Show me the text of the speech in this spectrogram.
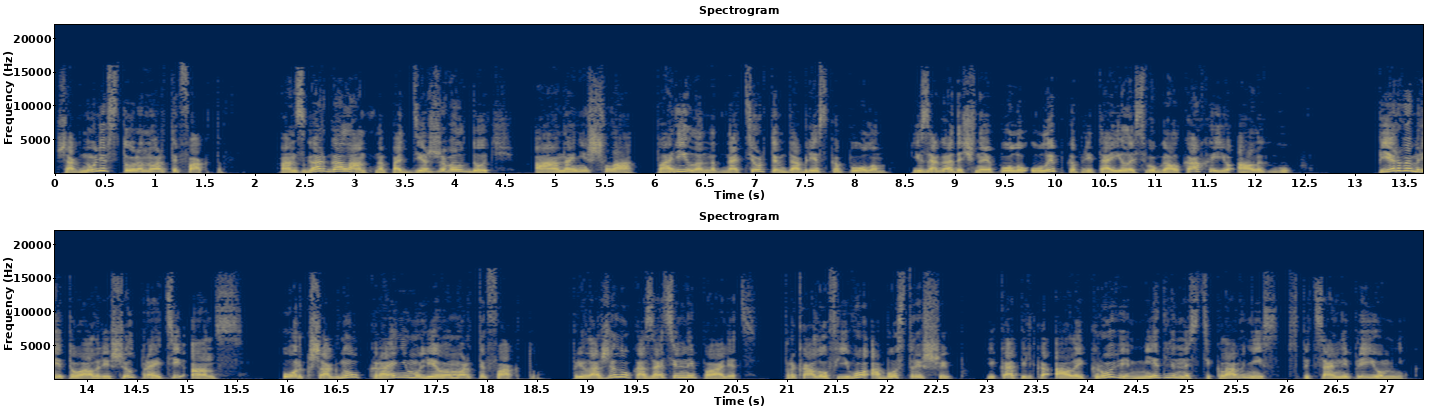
шагнули в сторону артефактов. Ансгар галантно поддерживал дочь, а она не шла, парила над натертым до блеска полом, и загадочная полуулыбка притаилась в уголках ее алых губ. Первым ритуал решил пройти Анс. Орк шагнул к крайнему левому артефакту, приложил указательный палец, проколов его об острый шип, и капелька алой крови медленно стекла вниз в специальный приемник.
